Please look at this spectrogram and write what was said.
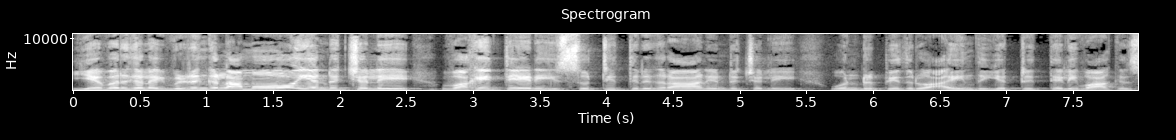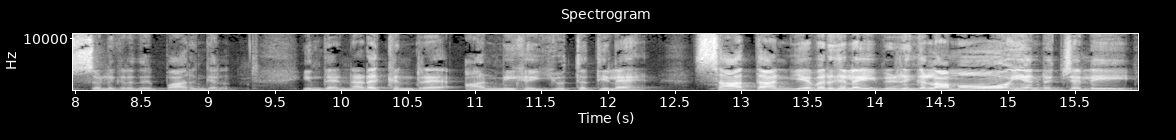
எவர்களை விழுங்கலாமோ என்று சொல்லி வகை தேடி சுற்றி திருகிறான் என்று சொல்லி ஒன்று பேதுரு ஐந்து எட்டு தெளிவாக சொல்லுகிறது. பாருங்கள். இந்த நடக்கின்ற ஆன்மீக யுத்தத்தில சாத்தான் எவர்களை விழுங்கலாமோ என்று சொல்லி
